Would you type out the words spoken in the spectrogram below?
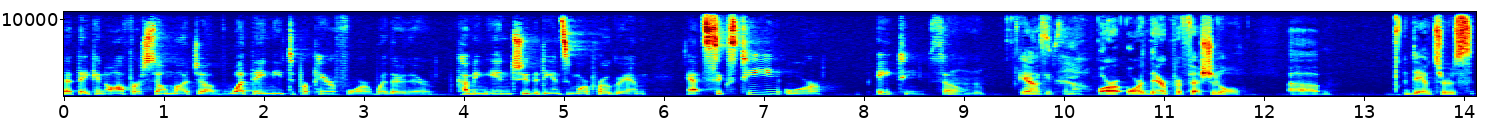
that they can offer so much of what they need to prepare for, whether they're coming into the Dance and More program at 16 or 18. So. Mm-hmm yes. or or they're professional um, dancers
